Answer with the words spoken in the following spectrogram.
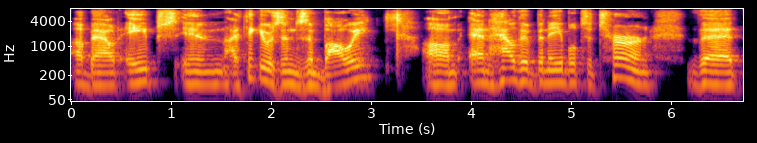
about apes in, I think it was in Zimbabwe, um, and how they've been able to turn that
